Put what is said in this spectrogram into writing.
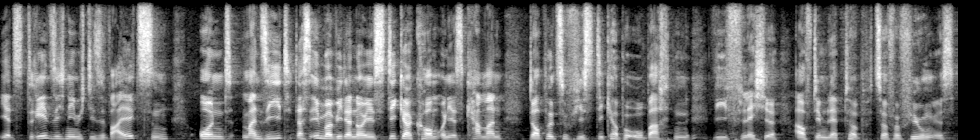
Jetzt drehen sich nämlich diese Walzen und man sieht, dass immer wieder neue Sticker kommen und jetzt kann man doppelt so viel Sticker beobachten, wie Fläche auf dem Laptop zur Verfügung ist.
